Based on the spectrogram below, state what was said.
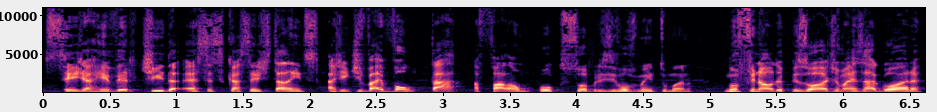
seja revertida essa escassez de talentos. A gente vai voltar a falar um pouco sobre desenvolvimento humano no final do episódio, mas agora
